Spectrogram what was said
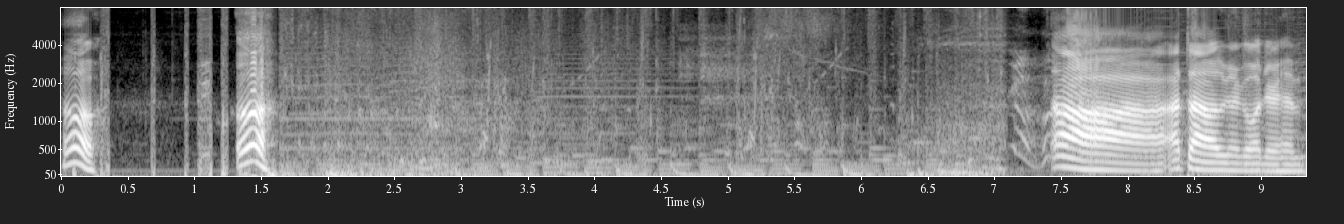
Oh. Oh. Ah, I thought I was gonna go under him.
